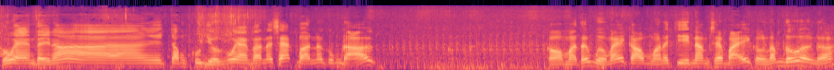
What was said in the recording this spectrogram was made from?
của em thì nó ờ, trong khu vườn của em ta, nó sát bên nó cũng đỡ. Còn mà tới mười mấy công mà nó chia năm xe bảy, còn đấm đuối hơn nữa.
